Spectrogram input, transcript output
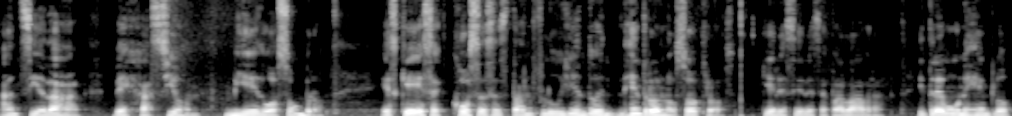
ansiedad, vejación, miedo, asombro. Es que esas cosas están fluyendo dentro de nosotros, quiere decir esa palabra. Y tenemos un ejemplo,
